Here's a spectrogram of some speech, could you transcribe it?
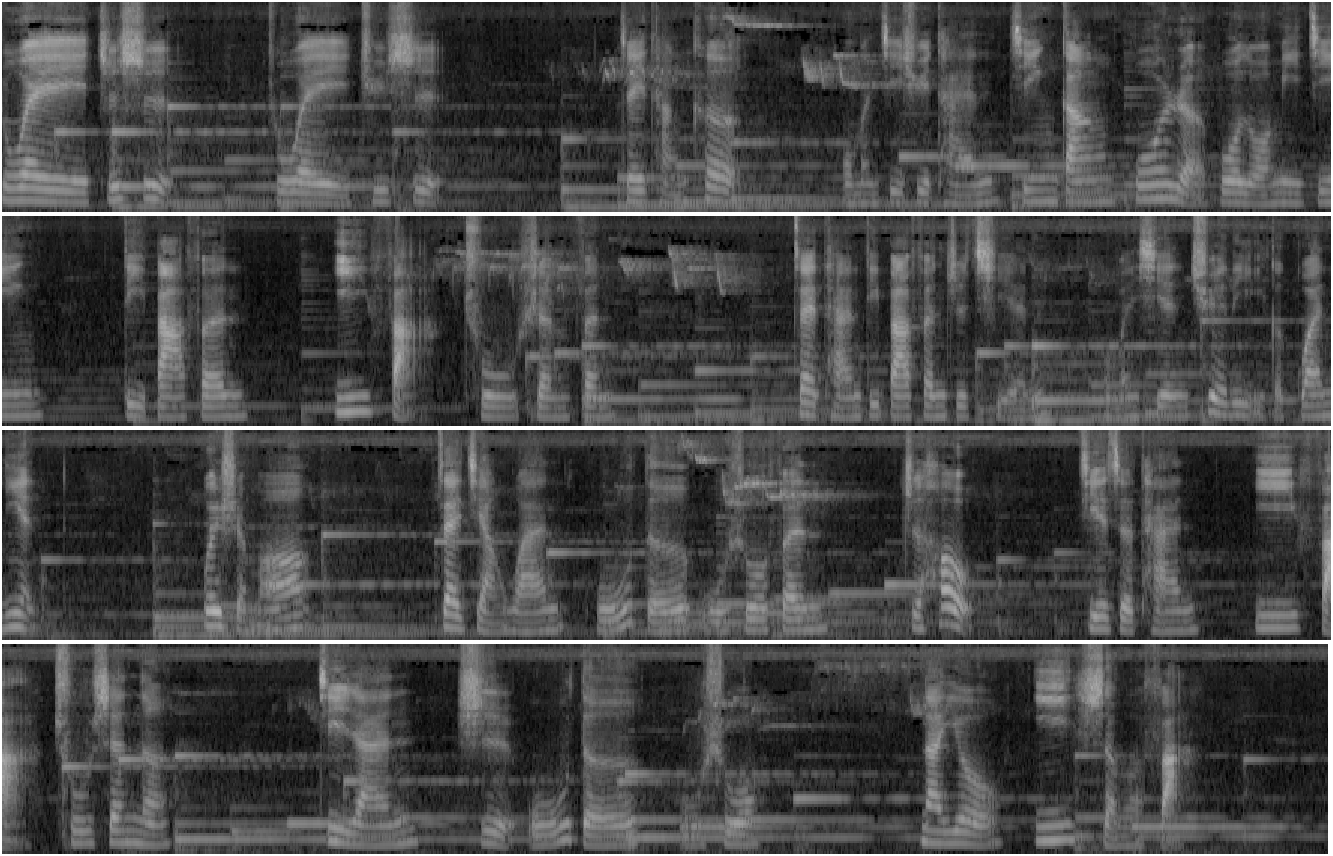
诸位知识，诸位居士，这一堂课我们继续谈《金刚般若波罗蜜经》第八分依法出生分。在谈第八分之前，我们先确立一个观念：为什么在讲完无得无说分之后，接着谈依法出生呢？既然是无得无说，那又依什么法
